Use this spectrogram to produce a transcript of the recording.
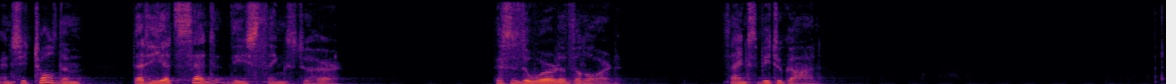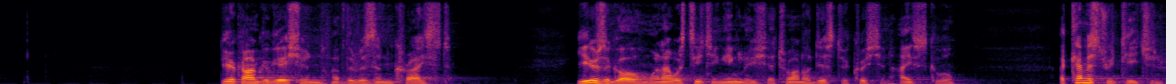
And she told them that he had said these things to her. This is the word of the Lord. Thanks be to God. Dear congregation of the risen Christ, Years ago, when I was teaching English at Toronto District Christian High School, a chemistry teacher,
